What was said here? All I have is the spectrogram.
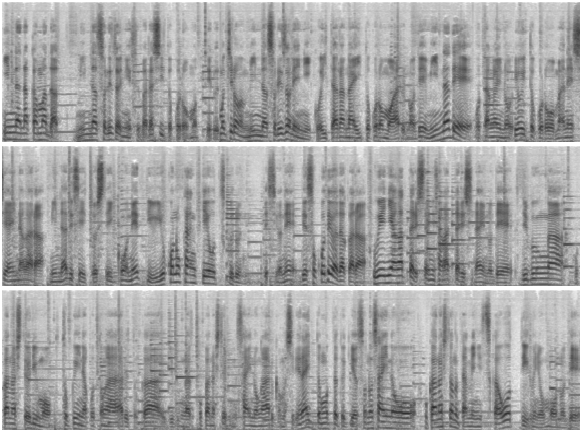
みんな仲間だ。みんなそれぞれに素晴らしいところを持ってる。もちろんみんなそれぞれにこう至らないところもあるのでみんなでお互いの良いところを真似し合いながらみんなで成長していこうねっていう横の関係を作るんですよね。でそこではだから上に上がったり下に下がったりしないので自分が他の人よりも得意なことがあるとか自分が他の人よりも才能があるかもしれないと思った時はその才能を他の人のために使おうっていうふうに思うので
